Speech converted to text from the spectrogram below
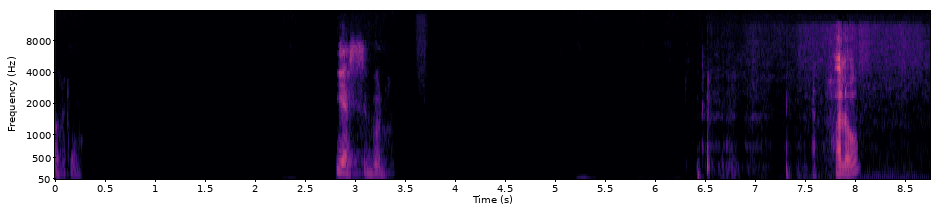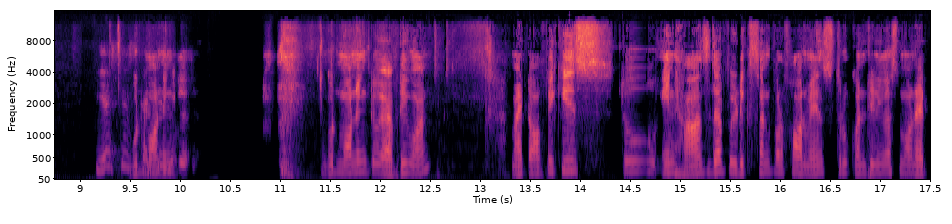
Okay. Yes, good. Hello. Yes, yes. Good morning. To, good morning to everyone. My topic is to enhance the prediction performance through continuous monitoring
